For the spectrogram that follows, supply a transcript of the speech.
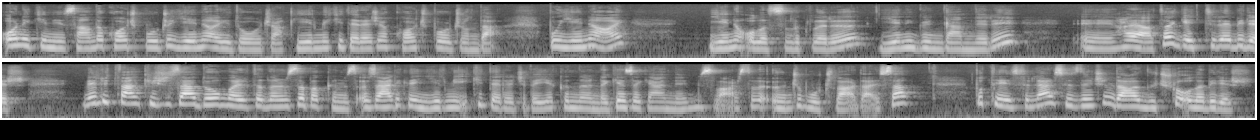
12 Nisan'da Koç burcu yeni ayı doğacak. 22 derece Koç burcunda. Bu yeni ay yeni olasılıkları yeni gündemleri e, hayata getirebilir. Ve lütfen kişisel doğum haritalarınıza bakınız. Özellikle 22 derece ve yakınlarında gezegenleriniz varsa ve öncü burçlardaysa bu tesirler sizin için daha güçlü olabilir.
